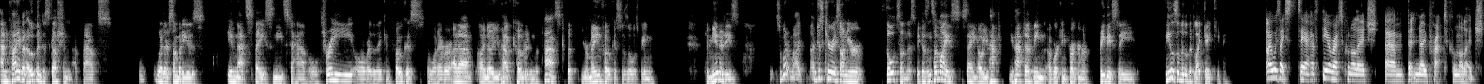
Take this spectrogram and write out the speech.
and kind of an open discussion about whether somebody who's in that space needs to have all three or whether they can focus or whatever. And I, I know you have coded in the past, but your main focus has always been communities so what I, I'm just curious on your thoughts on this because in some ways saying oh you have to you have to have been a working programmer previously feels a little bit like gatekeeping. I always like to say i have theoretical knowledge um, but no practical knowledge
